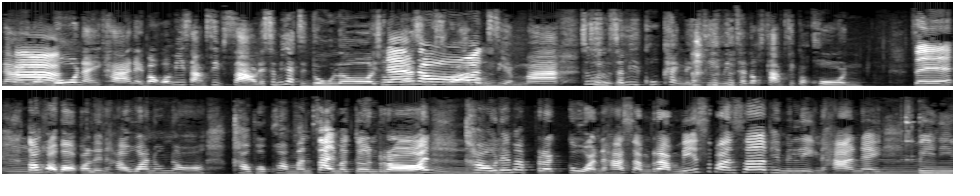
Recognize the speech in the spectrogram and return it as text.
ไหนค่ะน้องโบไหนคะ ไหนบอกว่ามี 30 สาวเลยฉันไม่อยากจะดูเลยช่วงนี้แน่นอนฉันรู้สึกว่าอารมณ์เสียมากฉันรู้สึกคุณว่าฉันมีคู่แข่งในทีวีฉันต้อง 30 กว่าคน เจ๊ต้องขอบอกก่อนเลยนะคะว่าน้องๆ เขาพกความมั่นใจมาเกินร้อย อืมเขาได้มาประกวดนะคะสำหรับมิสสปอนเซอร์พรีเมียร์ลีกนะคะในปีนี้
